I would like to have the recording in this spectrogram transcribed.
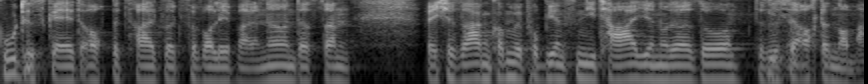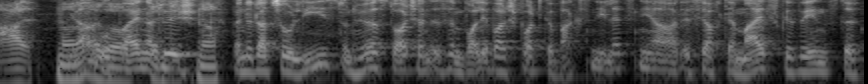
gutes Geld auch bezahlt wird für Volleyball, ne? Und dass dann welche sagen, komm, wir probieren es in Italien oder so. Das ist ja auch dann normal. Ne? Ja, also, wobei natürlich, ich, ne? wenn du dazu liest und hörst, Deutschland ist im Volleyballsport gewachsen die letzten Jahre. Das ist ja auch der meistgesehenste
